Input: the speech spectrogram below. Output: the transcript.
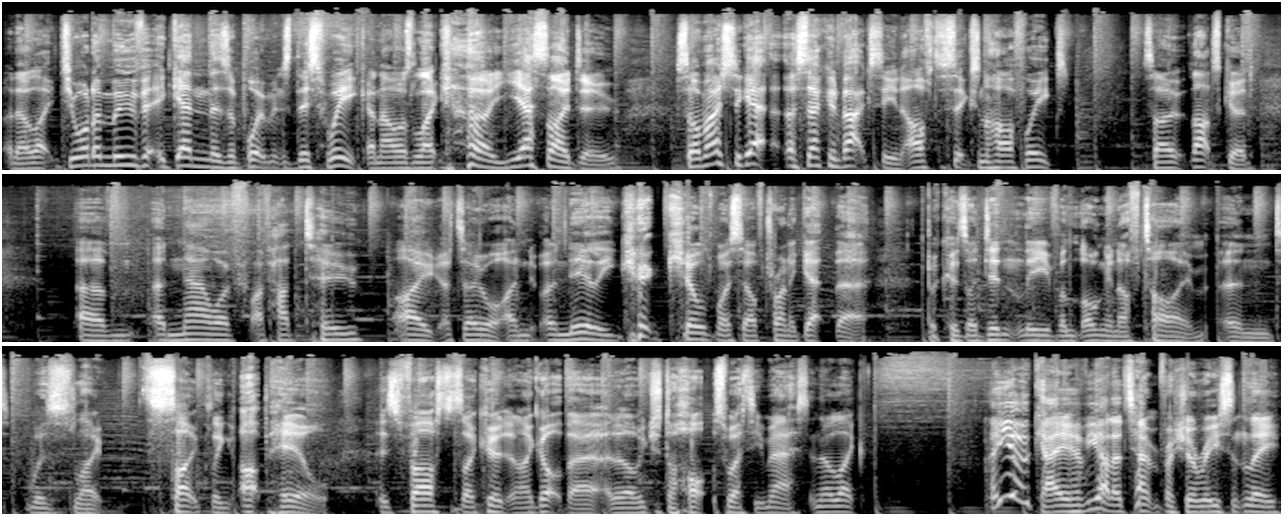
And they're like, do you want to move it again? There's appointments this week. And I was like, yes, I do. So I managed to get a second vaccine after six and a half weeks. So that's good. Um, and now I've, I've had two. I, I tell you what, I, I nearly killed myself trying to get there because I didn't leave a long enough time and was like cycling uphill as fast as I could. And I got there and I was just a hot, sweaty mess. And they were like, Are you okay? Have you had a temperature recently?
